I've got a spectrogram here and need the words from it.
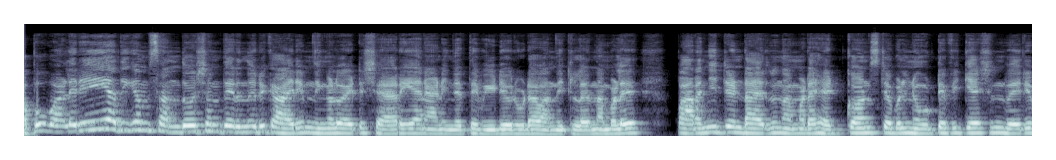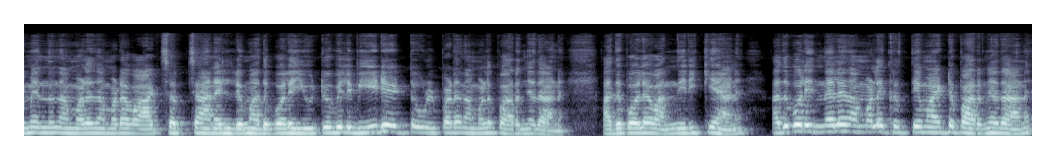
അപ്പോൾ വളരെയധികം സന്തോഷം തരുന്ന ഒരു കാര്യം നിങ്ങളുമായിട്ട് ഷെയർ ചെയ്യാനാണ് ഇന്നത്തെ വീഡിയോയിലൂടെ വന്നിട്ടുള്ളത്. നമ്മൾ പറഞ്ഞിട്ടുണ്ടായിരുന്നു നമ്മുടെ ഹെഡ് കോൺസ്റ്റബിൾ നോട്ടിഫിക്കേഷൻ വരുമെന്ന് നമ്മൾ നമ്മുടെ വാട്സപ്പ് ചാനലിലും അതുപോലെ യൂട്യൂബിൽ വീഡിയോ ഇട്ട് ഉൾപ്പെടെ നമ്മൾ പറഞ്ഞതാണ്. അതുപോലെ വന്നിരിക്കുകയാണ്. അതുപോലെ ഇന്നലെ നമ്മൾ കൃത്യമായിട്ട് പറഞ്ഞതാണ്.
